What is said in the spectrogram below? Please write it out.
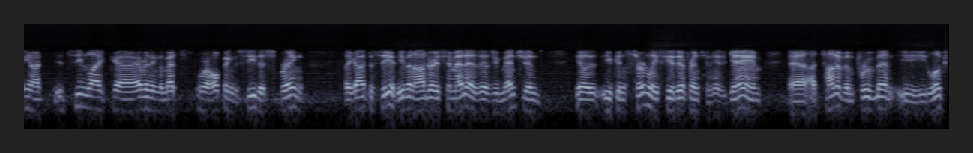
you know, it, it seemed like uh, everything the Mets were hoping to see this spring, they got to see it. Even Andres Gimenez, as you mentioned, you know, you can certainly see a difference in his game. Uh, a ton of improvement. He, he looks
